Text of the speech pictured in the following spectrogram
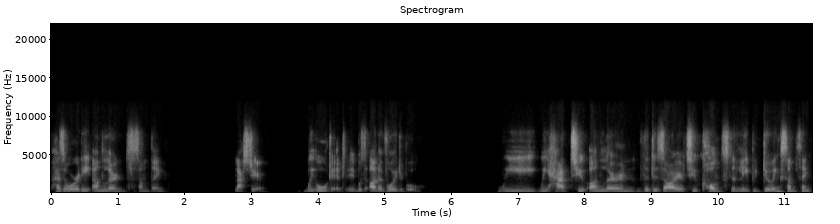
has already unlearned something last year. We all did. It was unavoidable. We we had to unlearn the desire to constantly be doing something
